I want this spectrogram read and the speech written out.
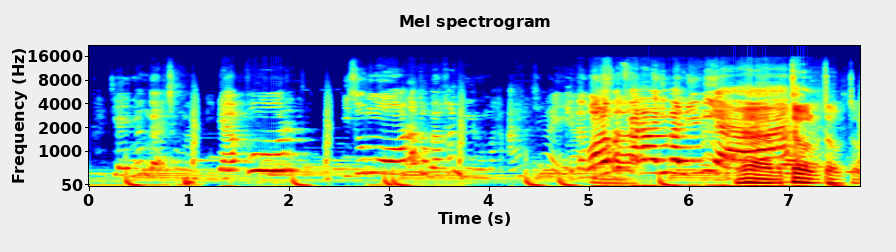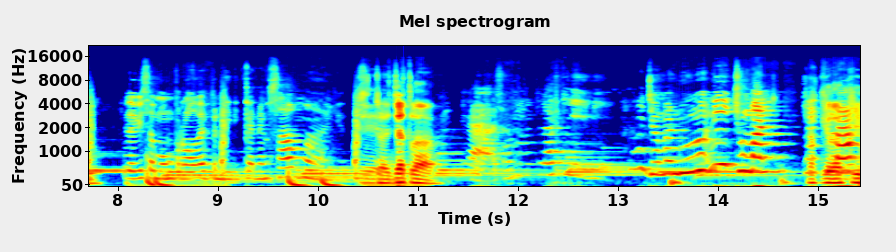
kerjanya nggak cuma di dapur, di sumur atau bahkan di rumah aja ya. Kita Walaupun bisa- sekarang lagi pandemi ya. Ya, betul, betul, betul. kita bisa memperoleh pendidikan yang sama gitu Iya. Derajat lah. Ya, sama laki-laki ini. Karena zaman dulu nih cuman Laki-laki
